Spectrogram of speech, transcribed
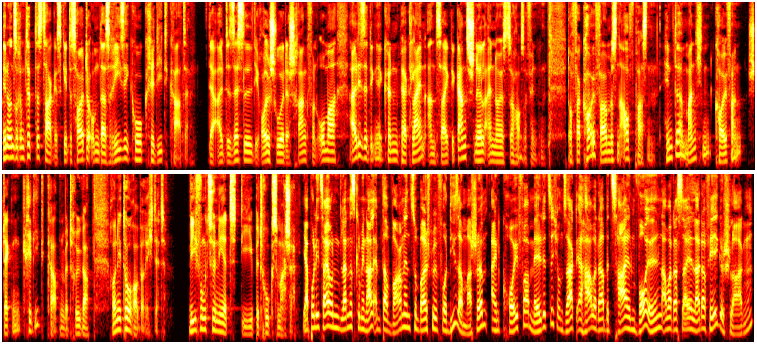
In unserem Tipp des Tages geht es heute um das Risiko Kreditkarte. Der alte Sessel, die Rollschuhe, der Schrank von Oma, all diese Dinge können per Kleinanzeige ganz schnell ein neues Zuhause finden. Doch Verkäufer müssen aufpassen. Hinter manchen Käufern stecken Kreditkartenbetrüger. Ronny Thorau berichtet. Wie funktioniert die Betrugsmasche? Ja, Polizei und Landeskriminalämter warnen zum Beispiel vor dieser Masche. Ein Käufer meldet sich und sagt, er habe da bezahlen wollen, aber das sei leider fehlgeschlagen.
